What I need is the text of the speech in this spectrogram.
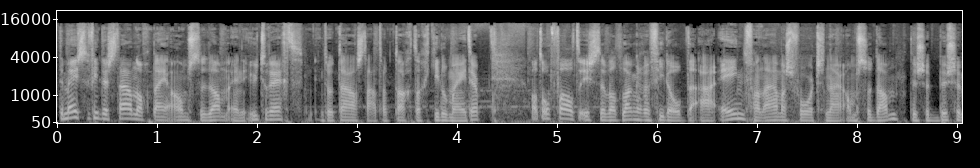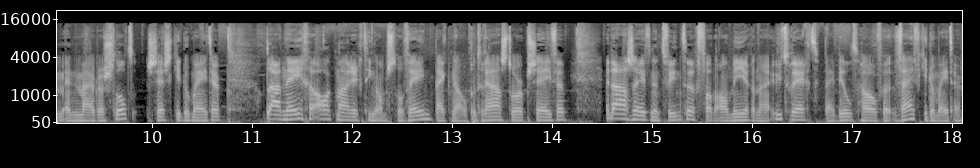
De meeste files staan nog bij Amsterdam en Utrecht. In totaal staat er 80 kilometer. Wat opvalt is de wat langere file op de A1 van Amersfoort naar Amsterdam... tussen Bussum en Muiderslot, 6 kilometer. Op de A9 Alkmaar richting Amstelveen bij knooppunt Raasdorp, 7. En de A27 van Almere naar Utrecht bij Beeldhoven, 5 kilometer.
